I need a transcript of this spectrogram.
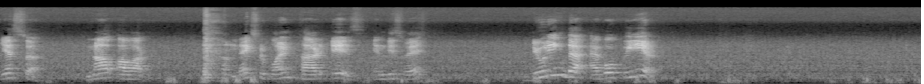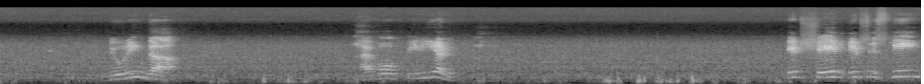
Yes, sir. Now, our next point, third, is in this way. During the above period, during the above period it shed its skin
